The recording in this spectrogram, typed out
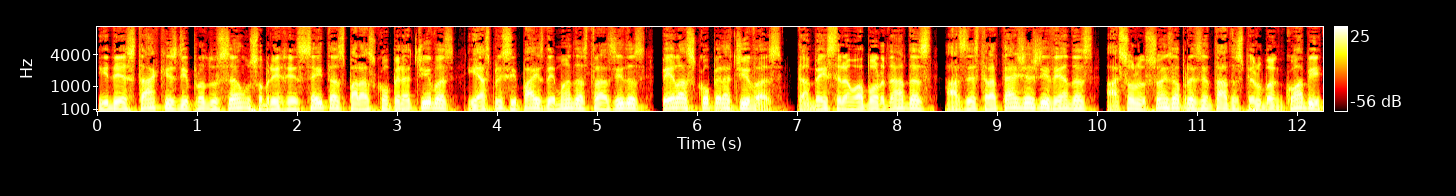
e destaques de produção sobre receitas para as cooperativas e as principais demandas trazidas pelas cooperativas. Também serão abordadas as estratégias de vendas, as soluções apresentadas pelo Bancob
